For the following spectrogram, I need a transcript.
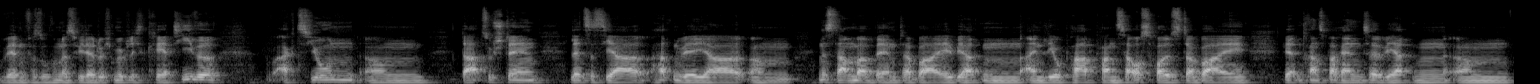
werden versuchen, das wieder durch möglichst kreative Aktionen ähm, darzustellen. Letztes Jahr hatten wir ja ähm, eine Stamba-Band dabei, wir hatten einen Leopardpanzer aus Holz dabei, wir hatten Transparente, wir hatten ähm,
